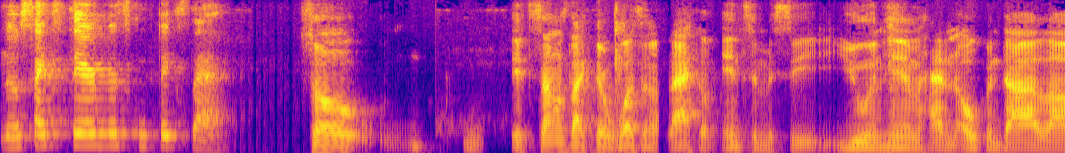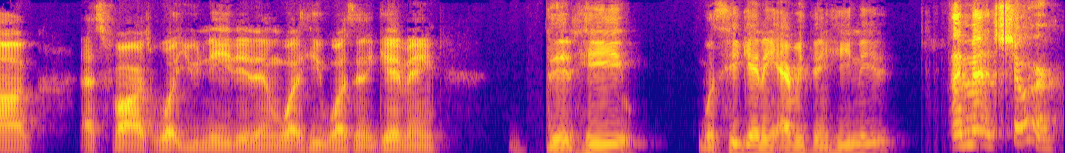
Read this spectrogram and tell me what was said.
No sex therapist can fix that. So it sounds like there wasn't a lack of intimacy. You and him had an open dialogue as far as what you needed and what he wasn't giving. Did he was he getting everything he needed? I'm not sure.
